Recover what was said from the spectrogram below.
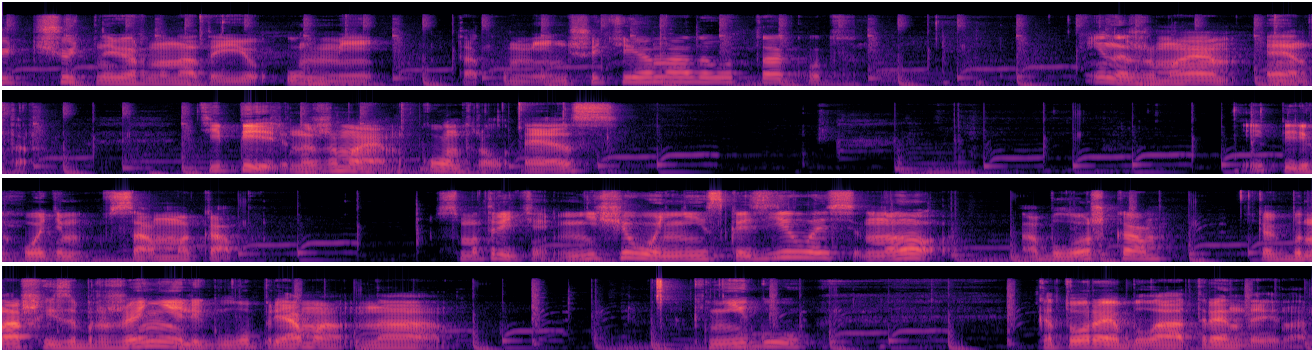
чуть-чуть, наверное, надо ее уме... Так, уменьшить ее надо вот так вот. И нажимаем Enter. Теперь нажимаем Ctrl-S. И переходим в сам макап. Смотрите, ничего не исказилось, но обложка, как бы наше изображение легло прямо на книгу, которая была отрендерена.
